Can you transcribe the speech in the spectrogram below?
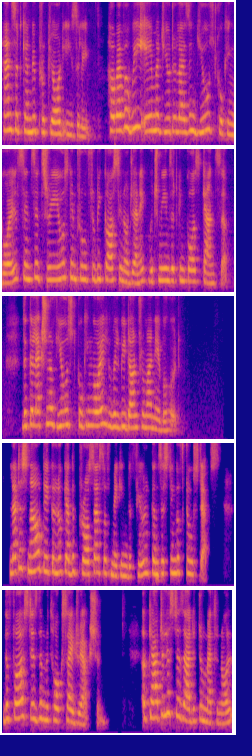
Hence, it can be procured easily. However, we aim at utilizing used cooking oil since its reuse can prove to be carcinogenic, which means it can cause cancer. The collection of used cooking oil will be done from our neighborhood. Let us now take a look at the process of making the fuel consisting of two steps. The first is the methoxide reaction. A catalyst is added to methanol,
